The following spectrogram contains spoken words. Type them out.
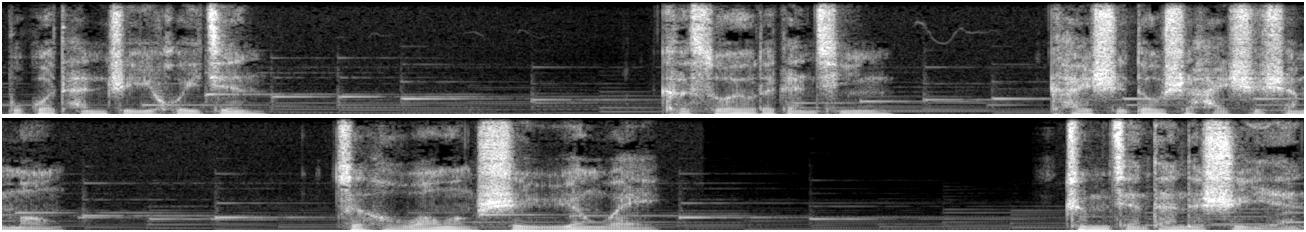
不过弹指一挥间，可所有的感情，开始都是海誓山盟，最后往往事与愿违。这么简单的誓言，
